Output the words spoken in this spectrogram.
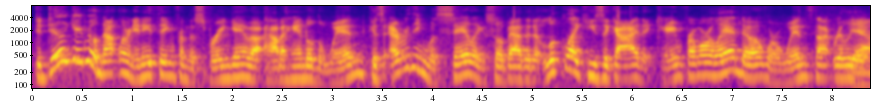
did Dillon Gabriel not learn anything from the spring game about how to handle the wind? Because everything was sailing so bad that it looked like he's a guy that came from Orlando, where wind's not really Yeah.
